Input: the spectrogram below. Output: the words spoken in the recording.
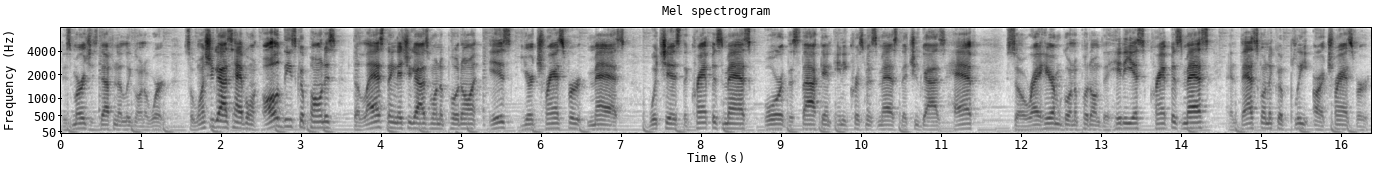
this merge is definitely going to work. So once you guys have on all of these components, the last thing that you guys want to put on is your transfer mask, which is the Krampus mask or the stocking, any Christmas mask that you guys have. So right here, I'm going to put on the hideous Krampus mask, and that's going to complete our transfer.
